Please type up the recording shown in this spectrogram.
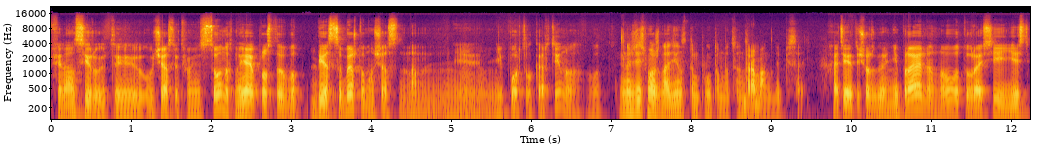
финансирует и участвует в инвестиционных, но я просто вот без ЦБ, чтобы он сейчас нам не, не портил картину. Вот. Но здесь можно одиннадцатым пунктом и Центробанк дописать. Хотя это, еще раз говорю, неправильно, но вот у России есть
